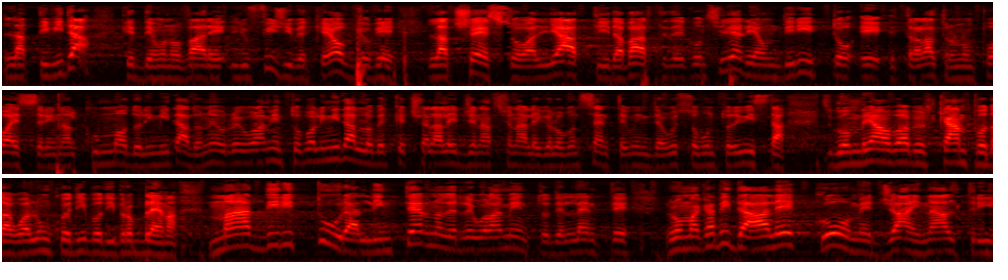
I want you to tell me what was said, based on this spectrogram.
l'attività che devono fare gli uffici perché è ovvio che l'accesso agli atti da parte dei consiglieri è un diritto e tra l'altro non può essere in alcun modo limitato né un regolamento può limitarlo perché c'è la legge nazionale che lo consente. Quindi da questo punto di vista sgombriamo proprio il campo da qualunque tipo di problema. Ma addirittura all'interno del regolamento dell'ente Roma Capitale come già in altri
